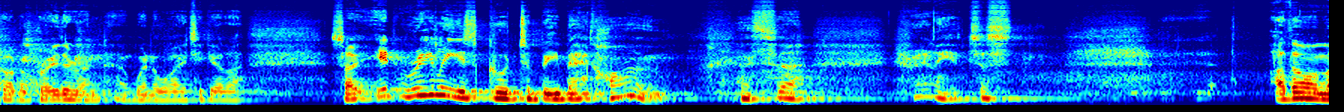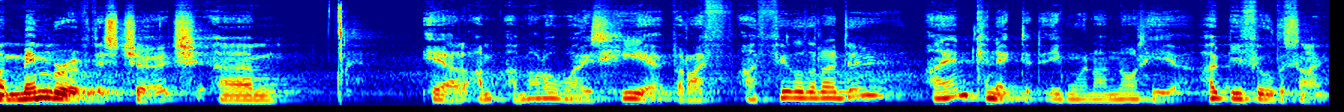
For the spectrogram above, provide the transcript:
got a breather and, and, went away together. So it really is good to be back home. It's uh, really just, although I'm a member of this church, um, yeah, I'm, I'm, not always here, but I, I feel that I do I am connected even when I'm not here. Hope you feel the same.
